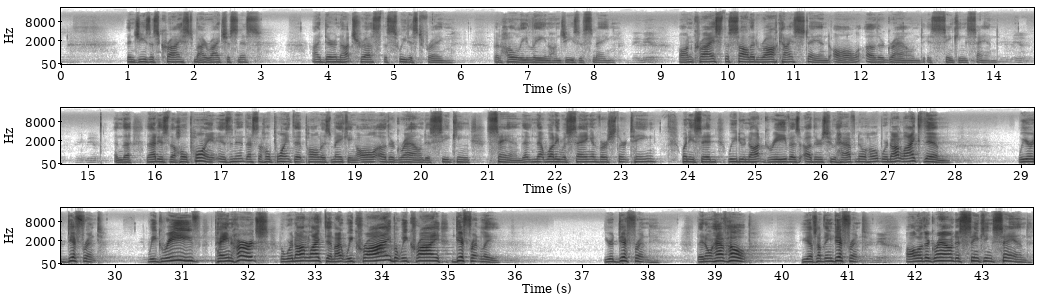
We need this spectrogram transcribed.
Than Jesus Christ, My Righteousness. I dare not trust the sweetest frame, but wholly lean on Jesus' name. Amen. On Christ, the solid rock, I stand. All other ground is sinking sand. And the, that is the whole point, isn't it? That's the whole point that Paul is making. All other ground is seeking sand. Isn't that what he was saying in verse 13? When he said, We do not grieve as others who have no hope. We're not like them. We are different. We grieve, pain hurts, but we're not like them. We cry, but we cry differently. You're different. They don't have hope. You have something different. Amen. All other ground is sinking sand.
